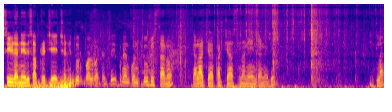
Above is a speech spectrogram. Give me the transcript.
సీడ్ అనేది సపరేట్ చేయొచ్చు అండి తూర్పాలు పట్టచ్చు. ఇప్పుడు నేను కొన్ని చూపిస్తాను ఎలా చే- కట్ చేస్తున్నాను ఏంటనేది. ఇట్లా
